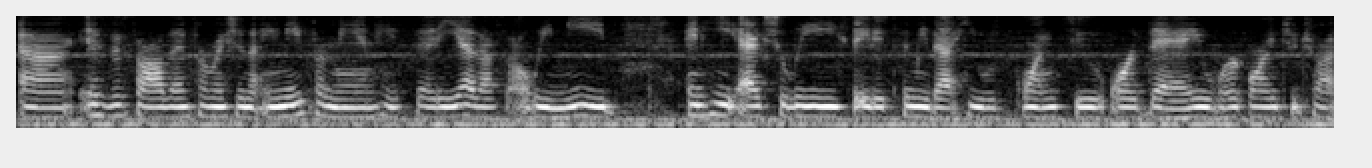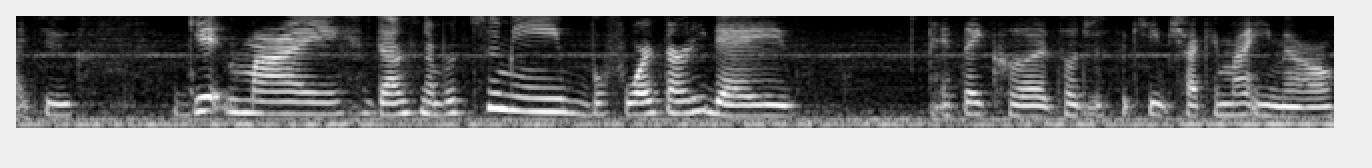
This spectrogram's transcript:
uh, is this all the information that you need from me? And he said yeah that's all we need. And he actually stated to me that he was going to or they were going to try to get my DUNS number to me before 30 days if they could so just to keep checking my email.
